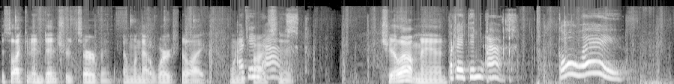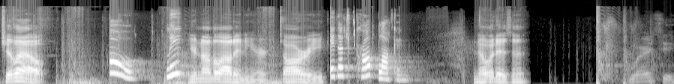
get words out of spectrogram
It's like an indentured servant, someone that works for like I didn't 25 cents. ask. Chill out, man. But I didn't ask. Go away. Chill out. Oh, leave. You're not allowed in here. Sorry. Hey, that's prop blocking. No, it isn't. Where is he?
